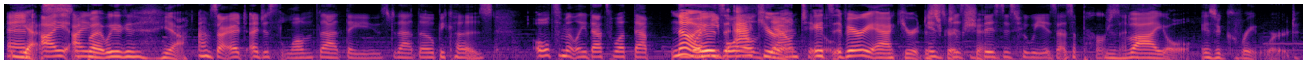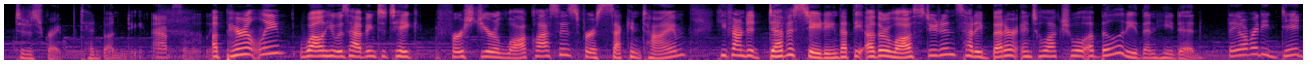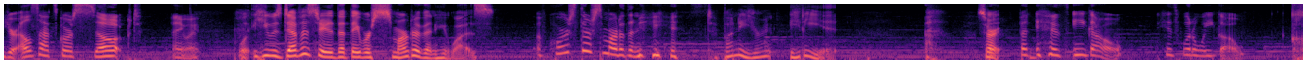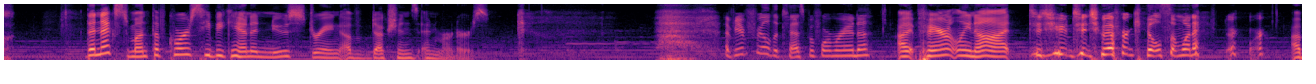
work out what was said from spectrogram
And yes, I, I but we, yeah, I'm sorry. I, I just love that they used that though because ultimately that's what that no, what it he boils accurate. Down to. It's a very accurate It's just description. this is who he is as a person. Vile is a great word to describe Ted Bundy. Absolutely. Apparently, while he was having to take first year law classes for a second time, he found it devastating that the other law students had a better intellectual ability than he did. they already did. Your LSAT score sucked. Anyway, Well, he was devastated that they were smarter than he was. of course they're smarter than he is. Ted Bundy, you're an idiot. Sorry. But his ego, his little ego. The next month, of course, he began a new string of abductions and murders. Have you ever failed a test before, Miranda? Uh, apparently not. Did you did you ever kill someone afterward? Uh,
